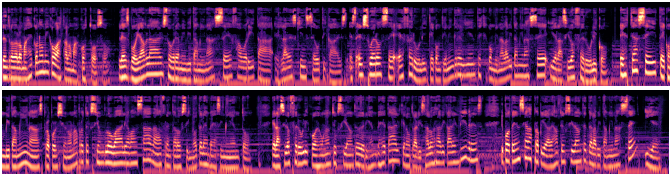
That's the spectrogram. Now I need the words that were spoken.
dentro de lo más económico hasta lo más costoso. Les voy a hablar sobre mi vitamina C favorita, es la de SkinCeuticals. Es el suero CE Feruli que contiene ingredientes que combinan la vitamina C y el ácido ferúlico. Este aceite con vitaminas proporciona una protección global y avanzada frente a los signos del envejecimiento. El ácido ferúlico es un antioxidante de origen vegetal que neutraliza los radicales libres y potencia las propiedades antioxidantes de la vitamina C y E.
